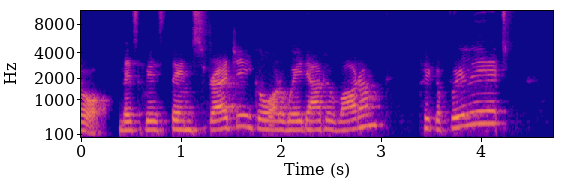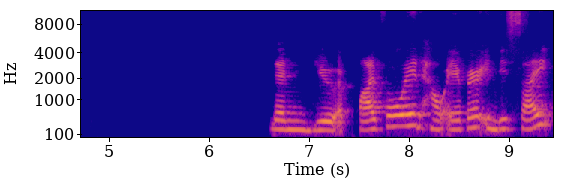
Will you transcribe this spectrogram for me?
So basically same strategy, go all the way down to the bottom, click affiliate, then you apply for it. However, in this site,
